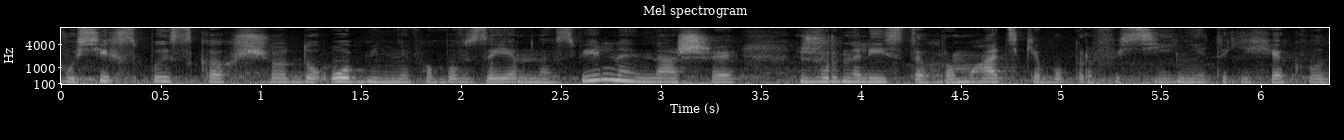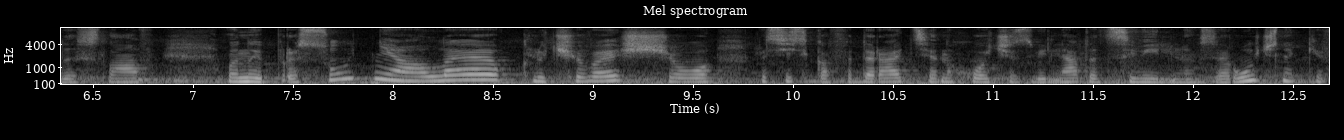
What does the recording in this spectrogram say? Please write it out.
в усіх списках щодо обмінів або взаємних звільнень наші журналісти, громадські або професійні, таких як Владислав, вони присутні, але ключове, що Російська Федерація не хоче звільняти цивільних заручників.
